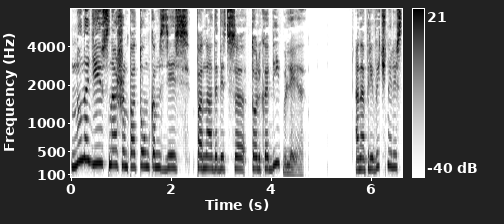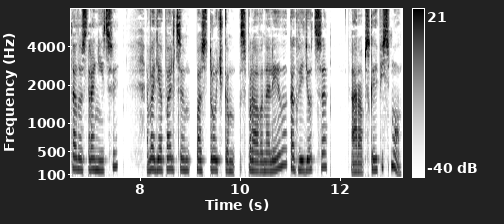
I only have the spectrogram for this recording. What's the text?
Но, надеюсь, нашим потомкам здесь понадобится только Библия». Она привычно листала страницы, водя пальцем по строчкам справа налево, как ведется арабское письмо.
